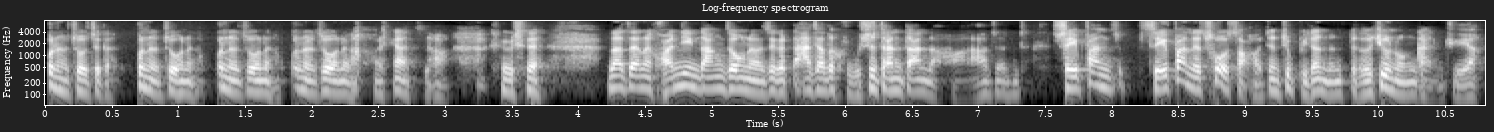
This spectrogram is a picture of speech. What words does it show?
不能做这个，不能做那个，不能做那个，不能做那个，这样子哈，是不是？那在那环境当中呢，这个大家都虎视眈眈的哈，然后这谁犯谁犯的错少，好像就比较能得救那种感觉啊。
